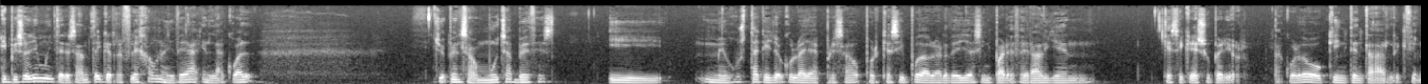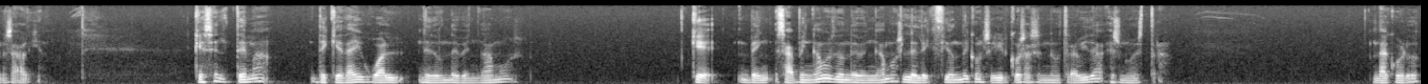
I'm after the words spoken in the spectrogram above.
Episodio muy interesante que refleja una idea en la cual yo he pensado muchas veces y me gusta que Yoko lo haya expresado porque así puedo hablar de ella sin parecer alguien que se cree superior, ¿de acuerdo? O que intenta dar lecciones a alguien. Que es el tema de que da igual de dónde vengamos, que o sea, vengamos de donde vengamos, la elección de conseguir cosas en nuestra vida es nuestra. ¿De acuerdo?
